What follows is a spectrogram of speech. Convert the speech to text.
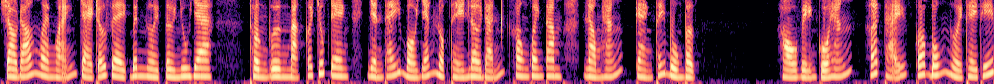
sau đó ngoan ngoãn chạy trở về bên người từ nhu gia thuần vương mặt có chút đen, nhìn thấy bộ dáng lục thị lơ đễnh không quan tâm, lòng hắn càng thấy buồn bực. Hậu viện của hắn, hết thảy có bốn người thê thiếp,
